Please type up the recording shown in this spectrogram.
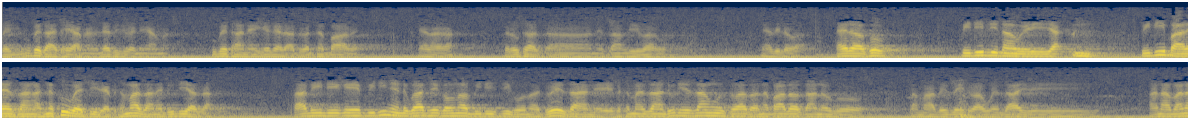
ဖယ်ပြီးဥပ္ပခါထည့်ရမယ်လက်ပြည့်နေရမှာဥပ္ပခါနဲ့ခဲ့ကြတာသူကနှစ်ပါးပဲအဲ့ဒါကသရုပ်ထဇာနဲ့ဇန်၄ပါးကိုအဲဒီလိုပါအဲ့တော့အခုပိဋိပိဏဝေရိယပိဋိပါတဲ့ဇာန်ကနှစ်ခုပဲရှိတယ်ပထမဇာန်နဲ့ဒုတိယဇာန်သာပိတိကေပိဋိနဲ့တကွာဖြစ်ကုန်သောပိဋိရှိကုန်သောဒွေဇာန်နေပထမဇာန်ဒုတိယဇာန်ဟုဆိုသောနှစ်ပါးသောဇာန်တို့ကိုသမာဓိစိတ်တော်ဝင်စား၍အာနာပါန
